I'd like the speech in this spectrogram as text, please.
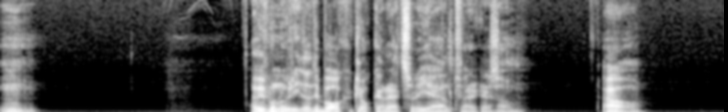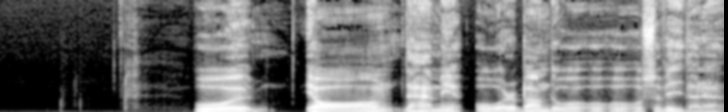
Mm. Ja, vi får nog vrida tillbaka klockan rätt så rejält verkar det som. Ja. Och ja, det här med Orban då och, och, och så vidare.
